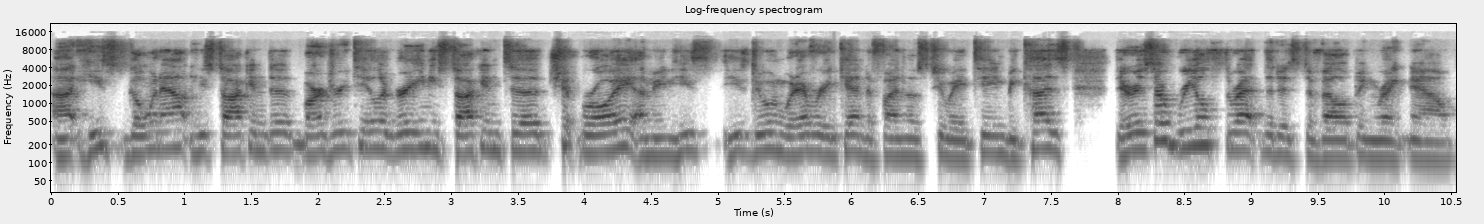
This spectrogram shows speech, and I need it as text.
uh, he's going out. He's talking to Marjorie Taylor Greene. He's talking to Chip Roy. I mean, he's he's doing whatever he can to find those 218 because there is a real threat that is developing right now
